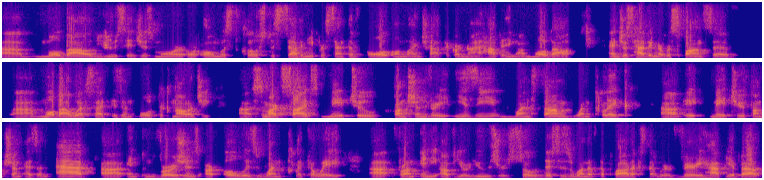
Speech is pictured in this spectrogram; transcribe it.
um, mobile usage is more or almost close to 70% of all online traffic are now happening on mobile. And just having a responsive uh, mobile website is an old technology. Uh, smart sites made to function very easy, one thumb, one click, um, it made to function as an app, uh, and conversions are always one click away uh, from any of your users. So this is one of the products that we're very happy about.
